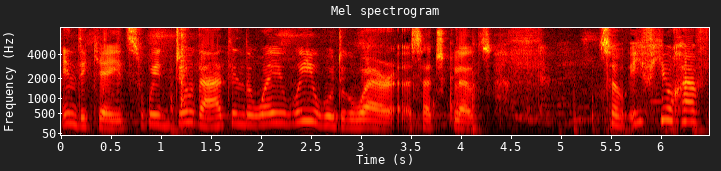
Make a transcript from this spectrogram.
indicates. We do that in the way we would wear uh, such clothes. So if you have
